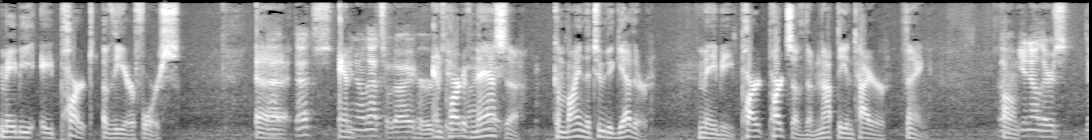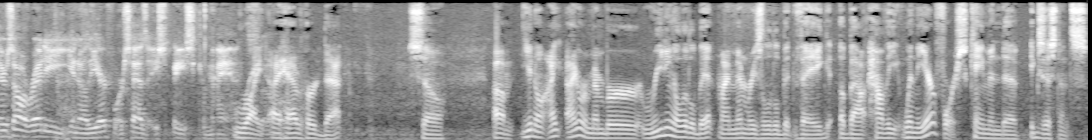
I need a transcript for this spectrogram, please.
maybe a part of the Air Force. Uh, that, that's and, you know that's what I heard. And too. part of I, NASA. I, combine the two together, maybe part parts of them, not the entire thing. Uh, um, you know, there's there's already you know the Air Force has a space command. Right, so. I have heard that. So, um, you know, I, I remember reading a little bit. My memory's a little bit vague about how the when the Air Force came into existence,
